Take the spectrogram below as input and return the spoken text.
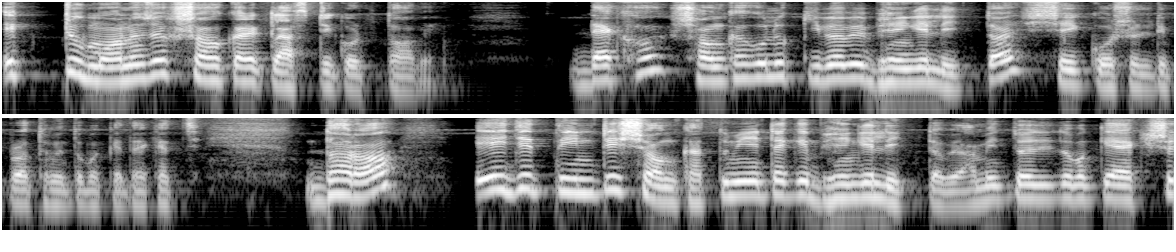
একটু মনোযোগ সহকারে ক্লাসটি করতে হবে। দেখো সংখ্যাগুলো কীভাবে ভেঙে লিখতে হয়, সেই কৌশলটি প্রথমে তোমাকে দেখাচ্ছি। ধরো, এই যে তিনটি সংখ্যা, তুমি এটাকে ভেঙে লিখতে হবে। আমি যদি তোমাকে একশো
